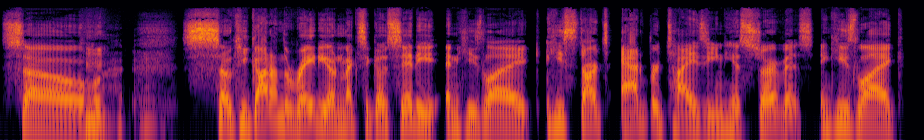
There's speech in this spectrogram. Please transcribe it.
So hmm. so he got on the radio in Mexico City and he's like he starts advertising his service and he's like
